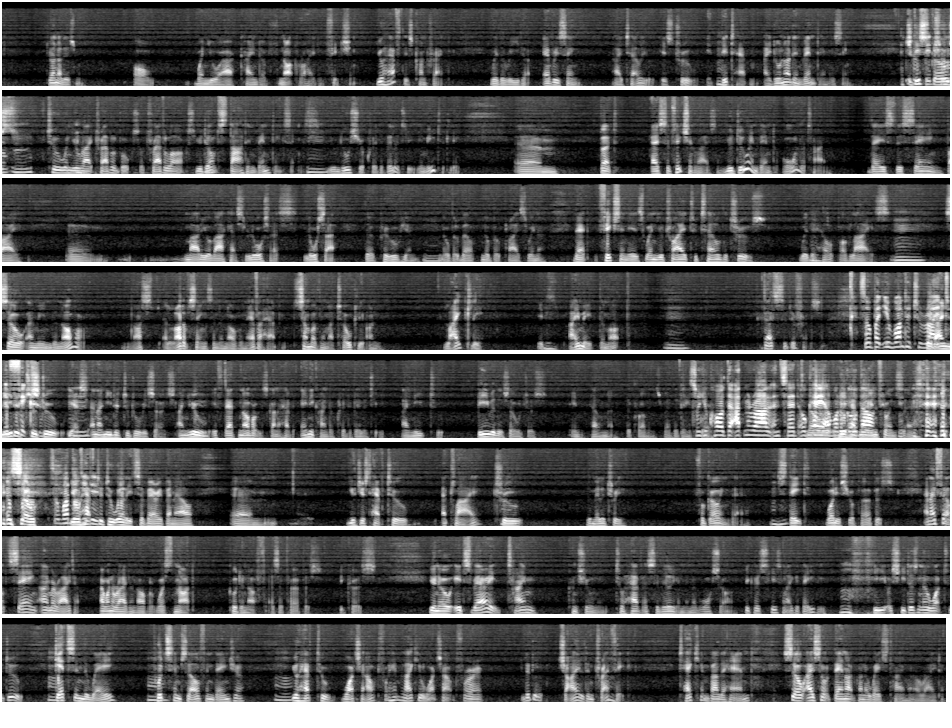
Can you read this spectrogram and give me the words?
journalism, or when you are kind of not writing fiction, you have this contract with the reader. Everything I tell you is true. It Mm. did happen. I do not invent anything. It This goes. Mm. to when you Mm. write travel books or travelogues, you don't start inventing things. Mm. You lose your credibility immediately. Um, but as a fiction writer, you do invent all the time. There is this saying by um, Mario Vargas Llosas, Llosa, the Peruvian Mm. Nobel, Bel- Nobel Prize winner, that fiction is when you try to tell the truth with the Mm. help of lies. Mm. So, I mean, the novel, not, a lot of things in the novel never happen. Some of them are totally unlikely. It's, Mm. I made them up. Mm. That's the difference. So, but you wanted to write. But I a needed to do, yes, Mm. and I needed to do research. I knew Mm. if that novel is going to have any kind of credibility, I need to be with the soldiers in Helmand, the province where the Danes So you were. called the admiral and said, "Okay, No, I want to go had no down." influence there. so so what you have you to do well. It's a very banal. Um, you just have to apply through Mm. the military for going there. Mhm. State what is your purpose, and I felt saying I'm a writer. I want to write a novel was not good enough as a purpose because, you know, it's very time consuming to have a civilian in a war zone because he's like a baby. Mm. He or she doesn't know what to do, Mm. gets in the way, Mm. puts himself in danger. Mm. You have to watch out for him like you watch out for a little child in traffic. Take him by the hand. So I thought they're not going to waste time on a writer.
